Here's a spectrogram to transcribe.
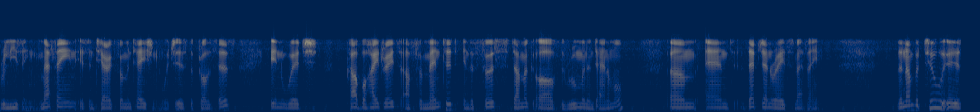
releasing methane is enteric fermentation, which is the process in which carbohydrates are fermented in the first stomach of the ruminant animal, um, and that generates methane. The number two is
